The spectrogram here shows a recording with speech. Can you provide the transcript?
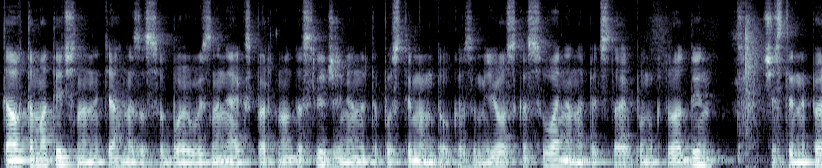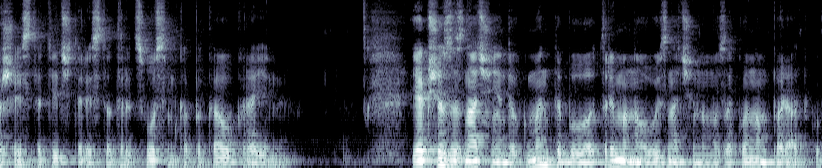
та автоматично не тягне за собою визнання експертного дослідження недопустимим доказом його скасування на підставі пункту 1 частини 1 статті 438 КПК України. Якщо зазначені документи було отримано у визначеному законом порядку,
